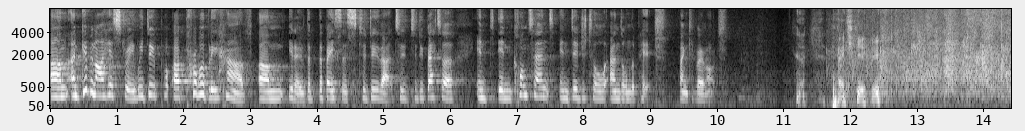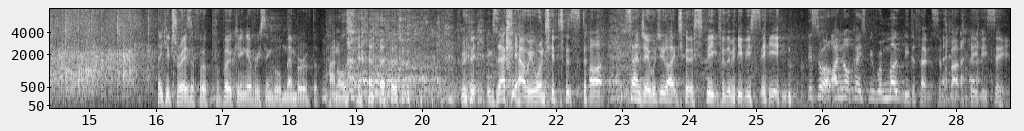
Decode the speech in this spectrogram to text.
Um, and given our history, we do uh, probably have um, you know, the, the basis to do that, to, to do better in, in content, in digital, and on the pitch. Thank you very much. Thank you. Thank you, Teresa, for provoking every single member of the panel. really, exactly how we wanted to start. Sanjay, would you like to speak for the BBC? It's all right. I'm not going to be remotely defensive about the BBC.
